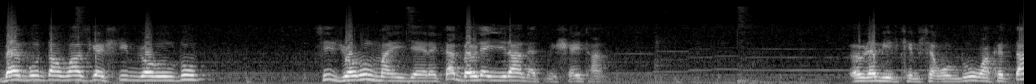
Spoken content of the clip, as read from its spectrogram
ben bundan vazgeçtim, yoruldum. Siz yorulmayın diyerekten böyle ilan etmiş şeytan. Öyle bir kimse olduğu vakitte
